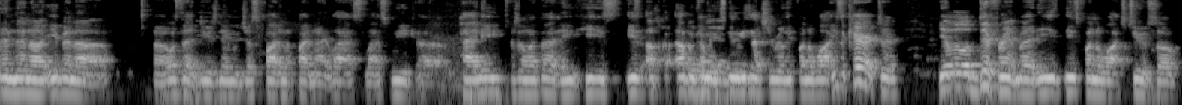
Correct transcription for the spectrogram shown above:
and then uh, even uh, uh, what's that dude's name who just fought in the fight night last last week? Uh, Paddy or something like that. He, he's he's up up and coming yeah. too. He's actually really fun to watch. He's a character. He's a little different, but he's he's fun to watch too. So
